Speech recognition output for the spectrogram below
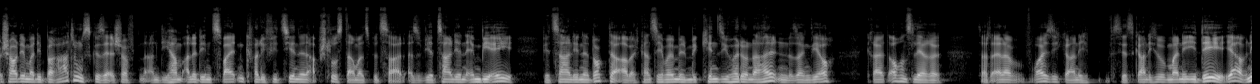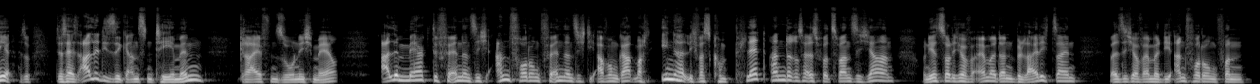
schau dir mal die Beratungsgesellschaften an. Die haben alle den zweiten qualifizierenden Abschluss damals bezahlt. Also, wir zahlen dir ein MBA, wir zahlen dir eine Doktorarbeit. Kannst dich mal mit McKinsey heute unterhalten. Da sagen die auch, greift auch ins Leere. Sagt einer, weiß ich gar nicht, ist jetzt gar nicht so meine Idee. Ja, nee, also, das heißt, alle diese ganzen Themen greifen so nicht mehr alle Märkte verändern sich, Anforderungen verändern sich, die Avantgarde macht inhaltlich was komplett anderes als vor 20 Jahren. Und jetzt soll ich auf einmal dann beleidigt sein, weil sich auf einmal die Anforderungen von,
